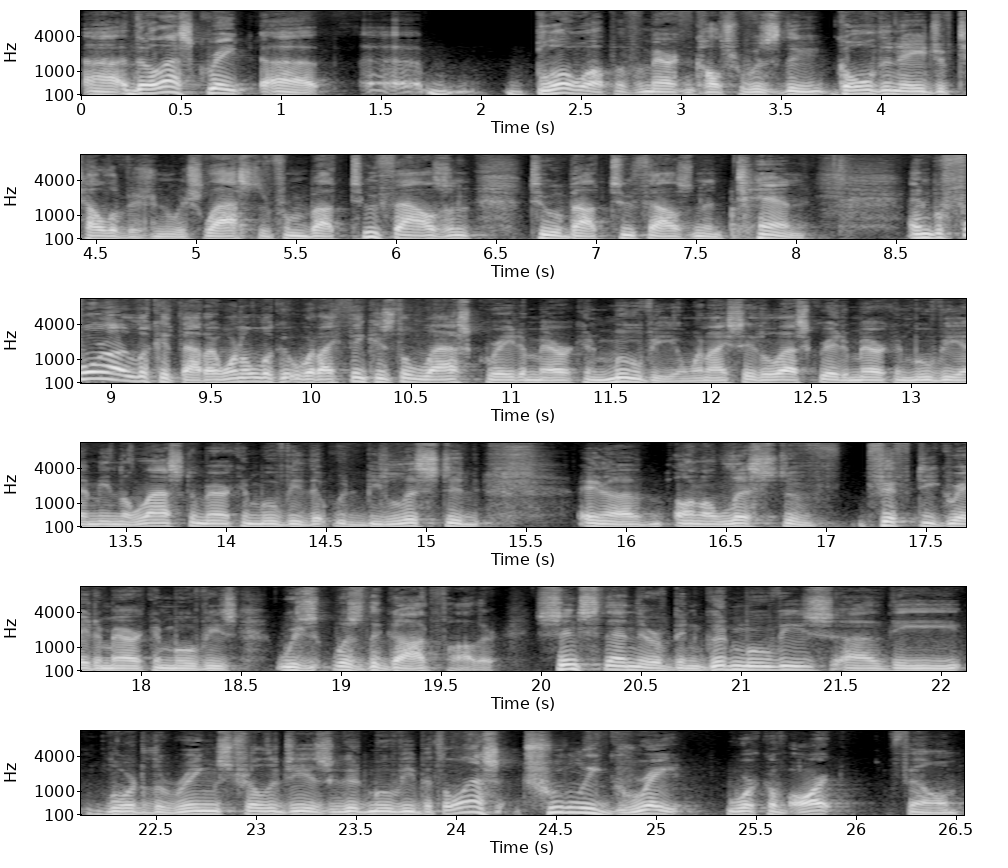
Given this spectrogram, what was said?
uh, the last great uh, uh, blow up of American culture was the golden age of television, which lasted from about 2000 to about 2010. And before I look at that, I want to look at what I think is the last great American movie. And when I say the last great American movie, I mean the last American movie that would be listed a, on a list of 50 great American movies was, was The Godfather. Since then, there have been good movies. Uh, the Lord of the Rings trilogy is a good movie, but the last truly great work of art film,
